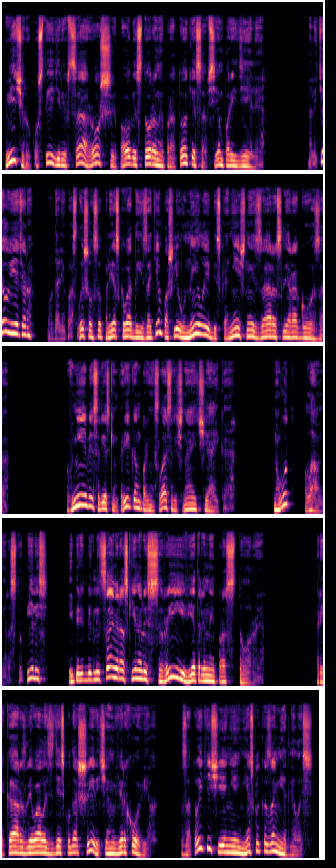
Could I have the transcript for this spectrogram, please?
К вечеру кусты и деревца, росшие по обе стороны протоки, совсем поредели. Налетел ветер, вдали послышался плеск воды, и затем пошли унылые, бесконечные заросли рогоза. В небе с резким криком пронеслась речная чайка. Но вот плавни расступились, и перед беглецами раскинулись сырые ветреные просторы. Река разливалась здесь куда шире, чем в верховьях. Зато и течение несколько замедлилось.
